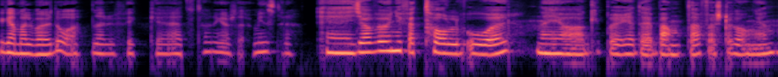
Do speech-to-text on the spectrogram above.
Hur gammal var du då när du fick eh, ätstörningar? Minns du det? Eh, jag var ungefär 12 år när jag började banta första gången.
